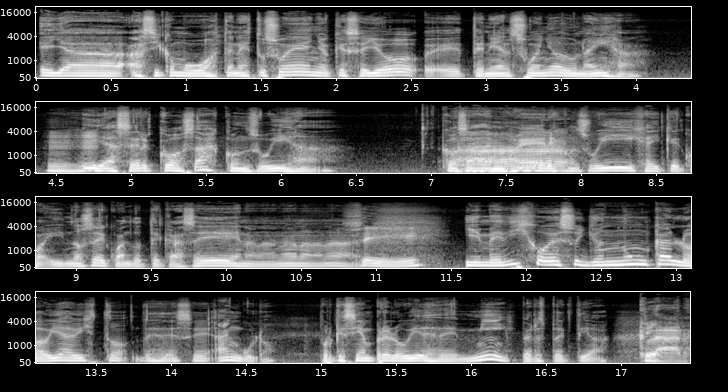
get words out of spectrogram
ella, así como vos tenés tu sueño, qué sé yo, eh, tenía el sueño de una hija y de hacer cosas con su hija. Cosas de Ah. mujeres con su hija y que y no sé, cuando te casé, na, na, na. Sí. Y me dijo eso, yo nunca lo había visto desde ese ángulo, porque siempre lo vi desde mi perspectiva, Claro.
